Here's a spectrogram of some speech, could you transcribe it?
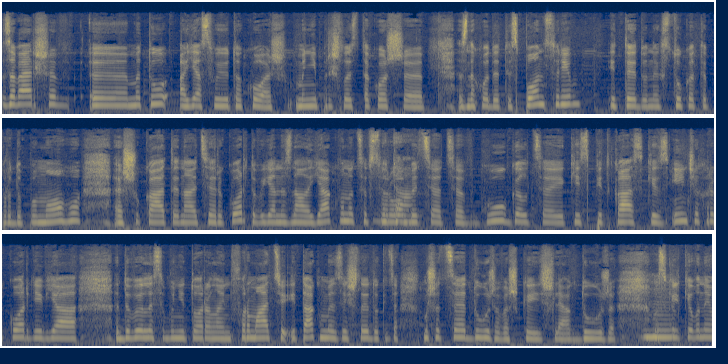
завершив е, мету, а я свою також. Мені прийшлось також е, знаходити спонсорів. Іти до них стукати про допомогу, е, шукати навіть цей рекорд, бо я не знала, як воно це все Ну, так. робиться. Це в Google, це якісь підказки з інших рекордів. Я дивилася, моніторила інформацію, і так ми зійшли до кінця. Тому що це дуже важкий шлях, дуже Мгм. оскільки вони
